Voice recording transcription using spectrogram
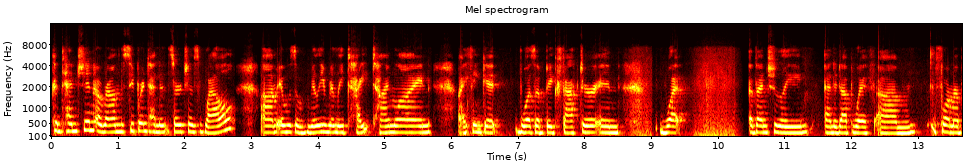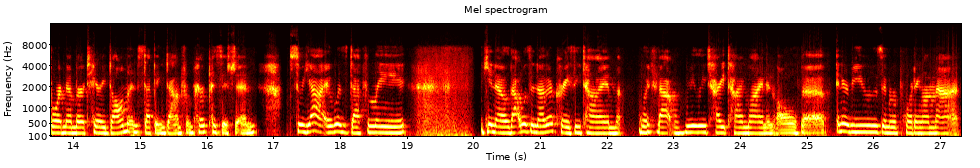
contention around the superintendent search as well. Um, it was a really, really tight timeline. I think it was a big factor in what eventually ended up with um, former board member Terrie Dallman stepping down from her position. So, yeah, it was definitely, you know, that was another crazy time with that really tight timeline and all the interviews and reporting on that.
